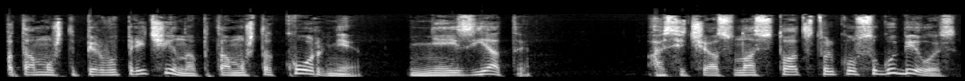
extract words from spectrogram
потому что первопричина, потому что корни не изъяты. А сейчас у нас ситуация только усугубилась.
